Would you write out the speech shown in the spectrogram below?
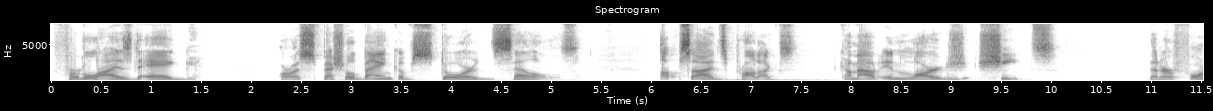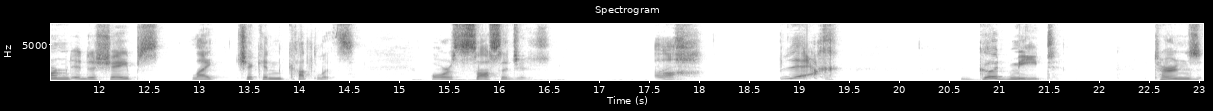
fertilized egg, or a special bank of stored cells. Upsides products come out in large sheets that are formed into shapes like chicken cutlets or sausages. Ugh. Blech. Good meat turns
